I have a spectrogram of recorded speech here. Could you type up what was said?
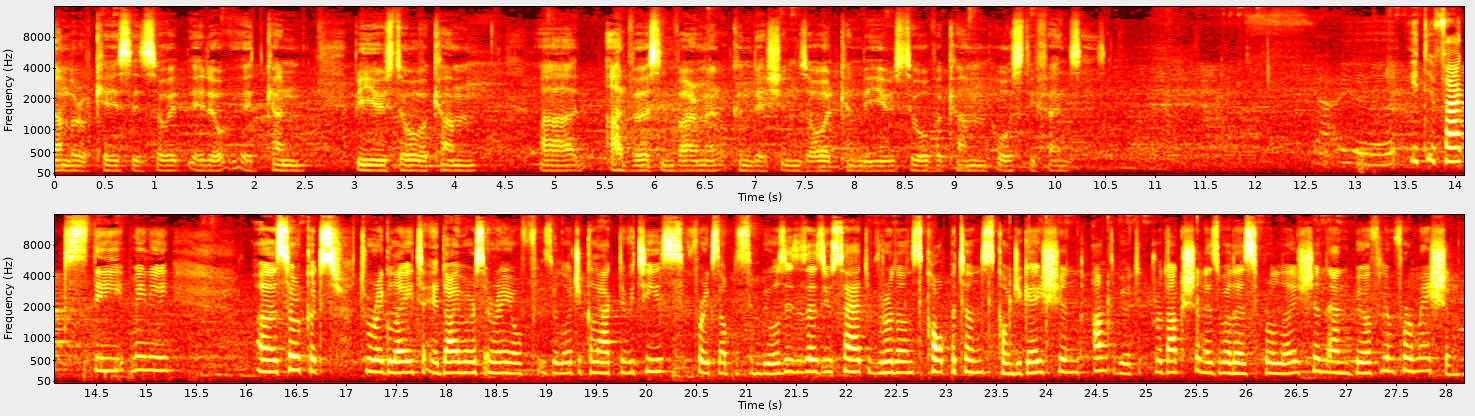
number of cases. So it, it, it can be used to overcome uh, adverse environmental conditions or it can be used to overcome host defenses. Uh, it affects the many uh, circuits to regulate a diverse array of physiological activities, for example, symbiosis, as you said, virulence, competence, conjugation, antibiotic production, as well as sporulation and biofilm formation.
